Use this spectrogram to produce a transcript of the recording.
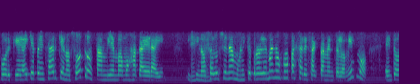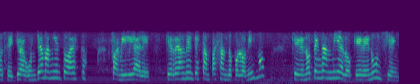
porque hay que pensar que nosotros también vamos a caer ahí. Y si no solucionamos este problema, nos va a pasar exactamente lo mismo. Entonces, yo hago un llamamiento a estos familiares que realmente están pasando por lo mismo, que no tengan miedo, que denuncien,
